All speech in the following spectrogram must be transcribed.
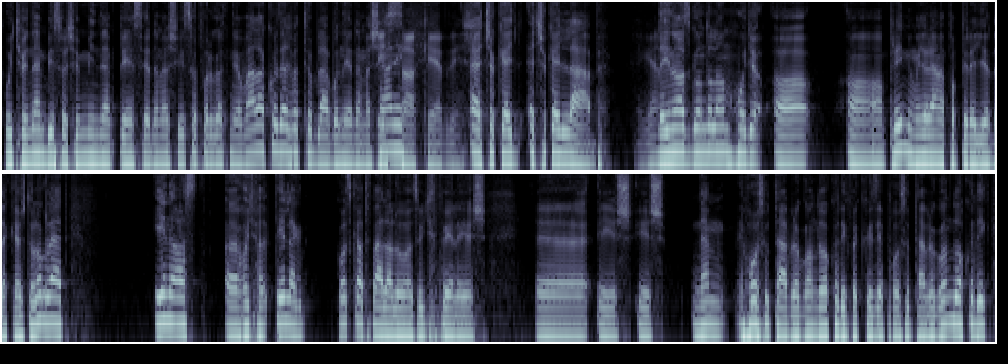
úgyhogy nem biztos, hogy minden pénzt érdemes visszaforgatni a vállalkozásba, több lábon érdemes állni. Vissza a kérdés. Ez csak egy, ez csak egy láb. Igen? De én azt gondolom, hogy a, a, prémium magyar állampapír egy érdekes dolog lehet. Én azt, hogyha tényleg kockázatvállaló az ügyfél, és, és, és nem hosszú távra gondolkodik, vagy közép-hosszú távra gondolkodik,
